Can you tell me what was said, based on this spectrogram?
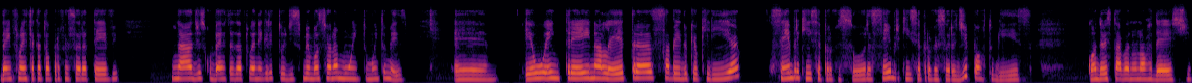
da influência que a tua professora teve na descoberta da tua negritude. Isso me emociona muito, muito mesmo. É, eu entrei na letra sabendo que eu queria, sempre quis ser professora, sempre quis ser professora de português. Quando eu estava no Nordeste,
